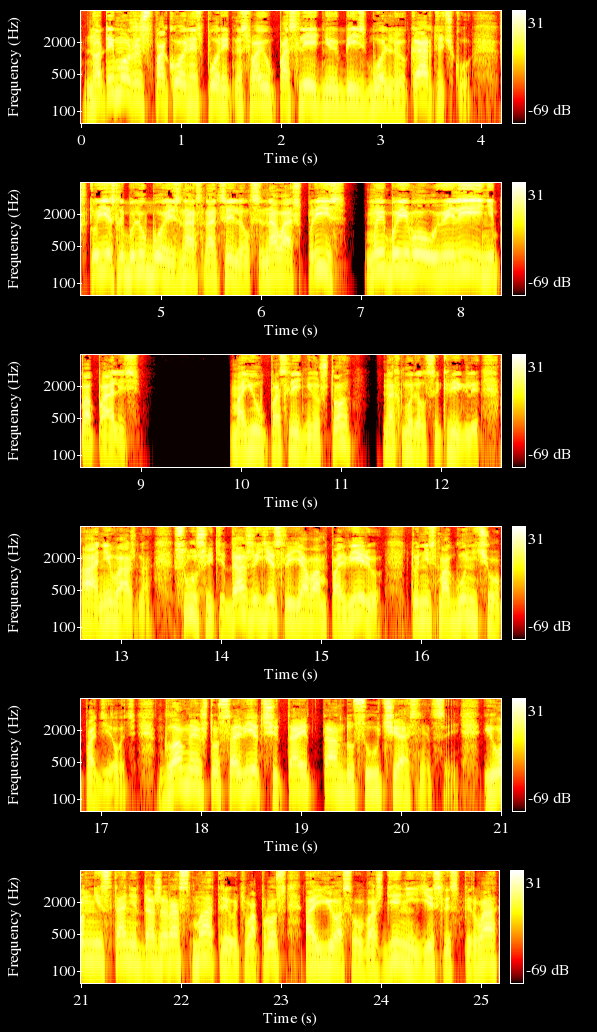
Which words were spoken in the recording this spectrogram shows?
«Но ты можешь спокойно спорить на свою последнюю бейсбольную карточку, что если бы любой из нас нацелился на ваш приз, мы бы его увели и не попались». «Мою последнюю что?» — нахмурился Квигли. «А, неважно. Слушайте, даже если я вам поверю, то не смогу ничего поделать. Главное, что совет считает Танду соучастницей, и он не станет даже рассматривать вопрос о ее освобождении, если сперва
